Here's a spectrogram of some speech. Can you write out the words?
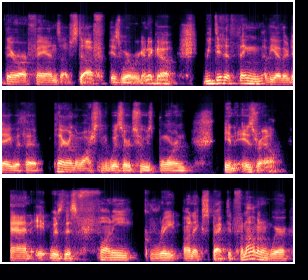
there are fans of stuff is where we're going to go. We did a thing the other day with a player in the Washington Wizards who was born in Israel. And it was this funny, great, unexpected phenomenon where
